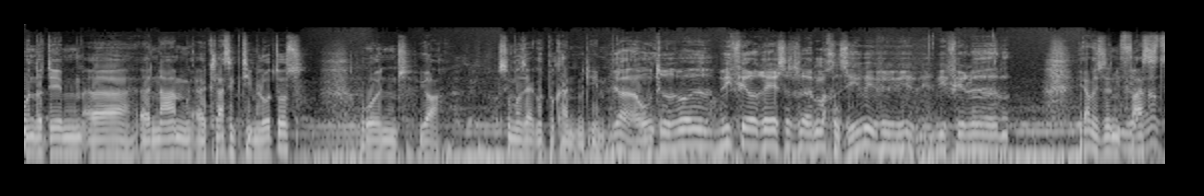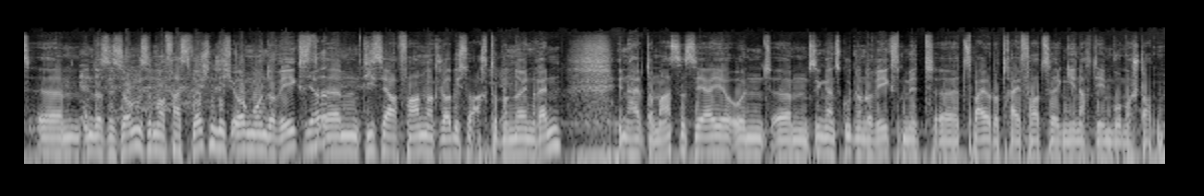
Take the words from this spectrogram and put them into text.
unter dem Namen Classic Team Lotus. Und ja, sind wir sehr gut bekannt mit ihm. Ja, und äh, wie viele Races äh, machen Sie? Wie, wie, wie, viele? Ja, wir sind fast ähm, in der Saison sind wir fast wöchentlich irgendwo unterwegs. Ja. Ähm, dieses Jahr fahren wir, glaube ich, so acht oder neun Rennen innerhalb der Masters-Serie und ähm, sind ganz gut unterwegs mit äh, zwei oder drei Fahrzeugen, je nachdem, wo wir starten.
